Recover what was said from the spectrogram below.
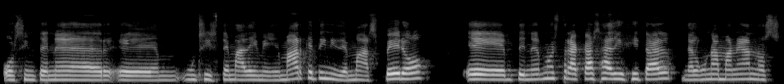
o sin tener eh, un sistema de email marketing y demás, pero eh, tener nuestra casa digital de alguna manera nos,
